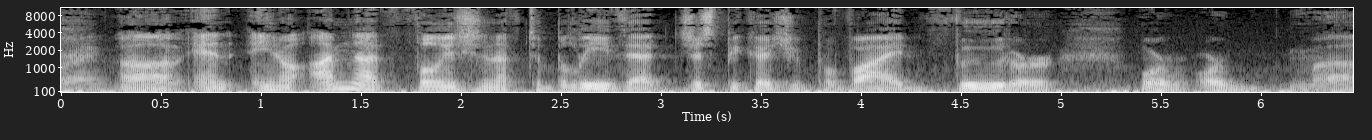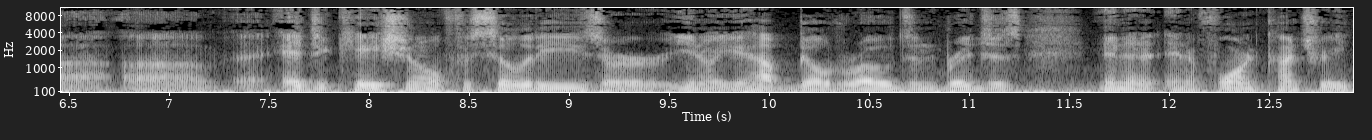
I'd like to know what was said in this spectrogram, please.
Right. Uh, and you know, I'm not foolish enough to believe that just because you provide food or or, or uh, uh, educational facilities or you know you help build roads and bridges in a in a foreign country,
